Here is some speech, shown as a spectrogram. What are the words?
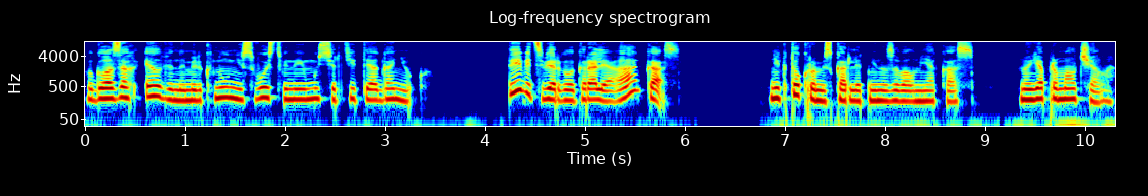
В глазах Элвина мелькнул несвойственный ему сердитый огонек. «Ты ведь свергла короля, а, Кас? Никто, кроме Скарлетт, не называл меня Кас, но я промолчала.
